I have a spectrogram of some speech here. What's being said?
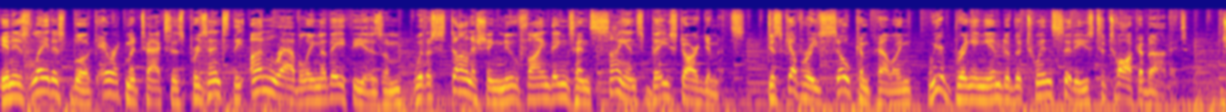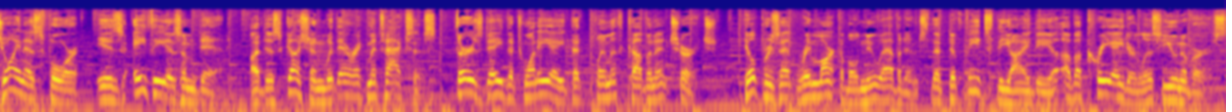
In his latest book, Eric Metaxas presents the unraveling of atheism with astonishing new findings and science based arguments. Discoveries so compelling, we're bringing him to the Twin Cities to talk about it. Join us for Is Atheism Dead? A discussion with Eric Metaxas, Thursday the 28th at Plymouth Covenant Church. He'll present remarkable new evidence that defeats the idea of a creatorless universe.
